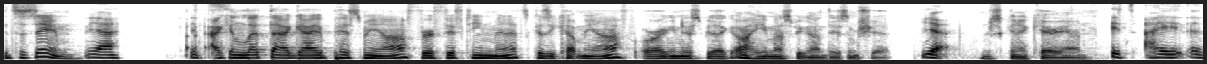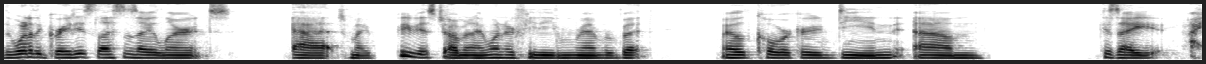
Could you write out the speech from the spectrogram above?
It's the same. Yeah. I can let that guy piss me off for 15 minutes because he cut me off, or I can just be like, "Oh, he must be going through some shit." Yeah. I'm just going to carry on. it's I one of the greatest lessons I learned at my previous job, and I wonder if you'd even remember, but my old coworker Dean, um, because I, I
